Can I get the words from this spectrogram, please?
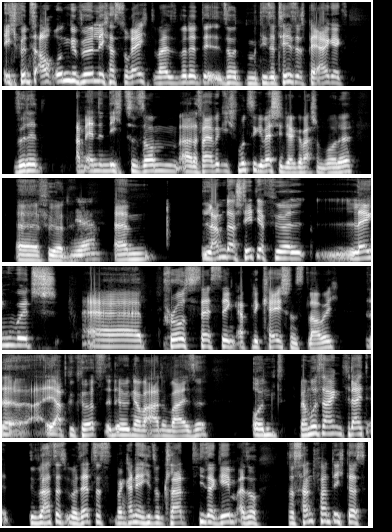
ich finde es auch ungewöhnlich, hast du recht, weil es würde so diese These des PR-Gags würde am Ende nicht zusammen, äh, das war ja wirklich schmutzige Wäsche, die ja gewaschen wurde, äh, führen. Ja. Ähm, Lambda steht ja für Language äh, Processing Applications, glaube ich, äh, abgekürzt in irgendeiner Art und Weise. Und man muss sagen, vielleicht, du hast das übersetzt, das, man kann ja hier so einen klaren Teaser geben. Also interessant fand ich, dass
